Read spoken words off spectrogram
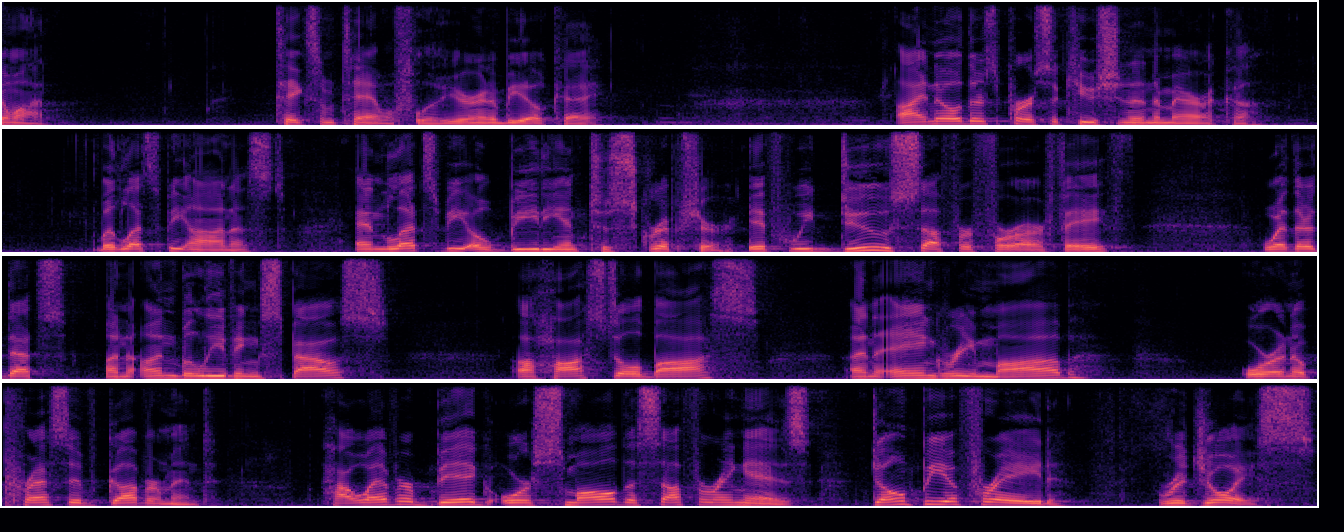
Come on. Take some Tamiflu. You're going to be okay. I know there's persecution in America, but let's be honest and let's be obedient to Scripture. If we do suffer for our faith, whether that's an unbelieving spouse, a hostile boss, an angry mob, or an oppressive government, however big or small the suffering is, don't be afraid, rejoice.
